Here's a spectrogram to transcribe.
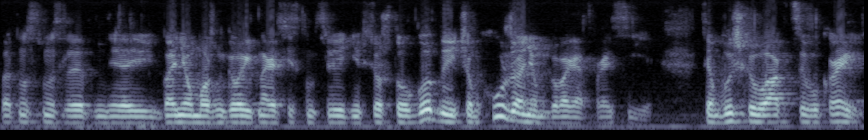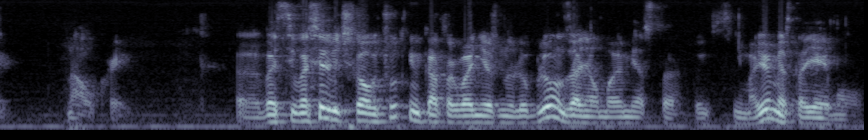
В этом смысле э, о нем можно говорить на российском телевидении все, что угодно, и чем хуже о нем говорят в России, тем выше его акции в Украине, на Украине. Э, Василий, Вячеславович Чуткин, которого я нежно люблю, он занял мое место, то есть не мое место, а я ему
